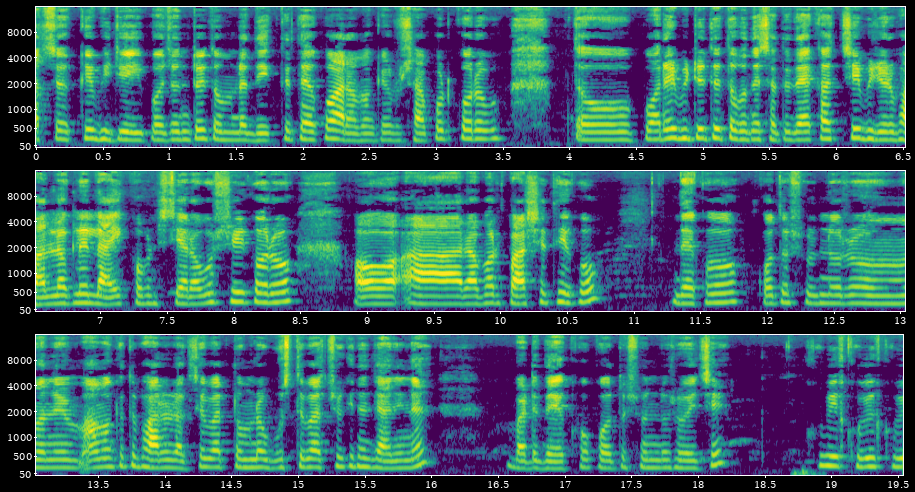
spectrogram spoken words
আজকে ভিডিও এই পর্যন্তই। তোমরা দেখতে থাকো আর আমাকে একটু সাপোর্ট করো। তো পরের ভিডিওতে তোমাদের সাথে দেখাচ্ছি ভিডিওটা ভালো লাগলে লাইক কমেন্ট শেয়ার অবশ্যই করো। আর আমার পাশে থেকো। দেখো কত সুন্দর মানে আমাকে তো ভালো লাগছে বাট তোমরা বুঝতে পারছ কি না জানি না। বাট দেখো কত সুন্দর হয়েছে। খুবই খুবই খুবই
